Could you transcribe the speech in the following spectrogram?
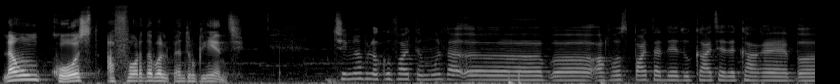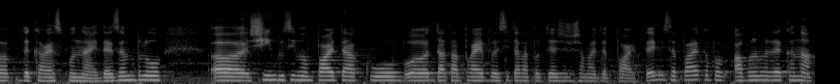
la un cost affordable pentru clienți. Ce mi-a plăcut foarte mult a, uh, uh, a fost partea de educație de care, uh, de care spuneai. De exemplu, uh, și inclusiv în partea cu uh, data privacy, data protecție și așa mai departe. Mi se pare că, p- având în vedere că, na,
